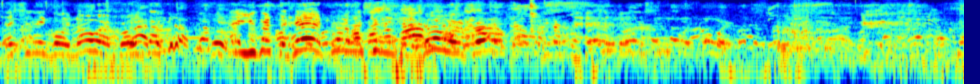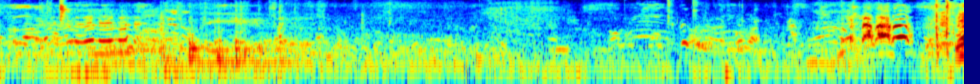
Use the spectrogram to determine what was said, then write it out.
That shit ain't going nowhere, bro. You got, hey, you got the head, bro. That shit ain't going nowhere, bro. There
